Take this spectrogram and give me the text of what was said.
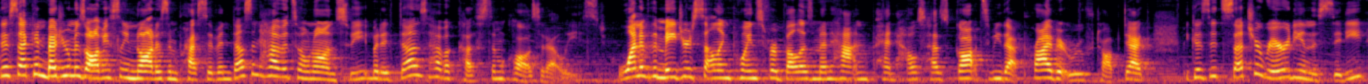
The second bedroom is obviously not as impressive and doesn't have its own ensuite, but it does have a custom closet at least. One of the major selling points for Bella's Manhattan penthouse has got to be that private rooftop deck because it's such a rarity in the city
